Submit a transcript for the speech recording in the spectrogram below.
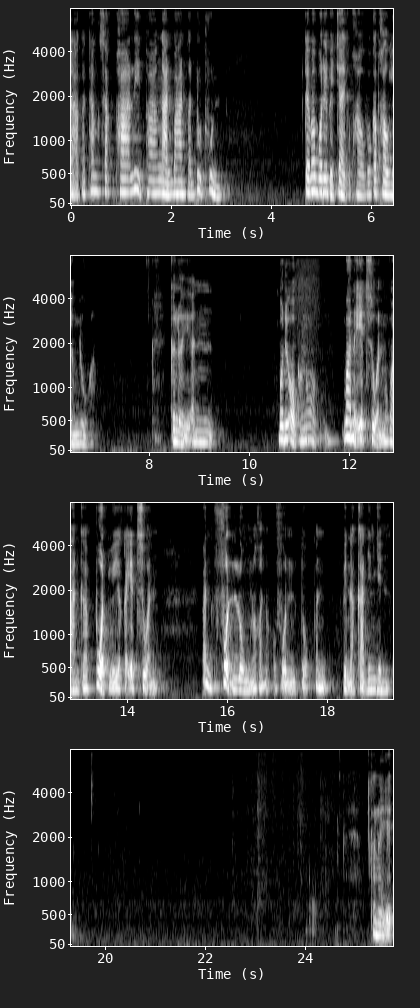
ตาก็ทั้งซักผ้ารีดผ้างานบ้านกันดูดฝุ่น แต่ว่าบ่ได้ไปใจกับเขาเพราะกับเขาอย่างอยู่ก็เลยอันบ่ได้ออกข้างนอก ว่าในเอ็ดสวนเมื่อวานก็ปวดอยู่กับเอ็ดสวนมันฝนลงเนาะค่ะเนาะฝนตกมันเป็นอากาศเย็นๆก็เลยเอ็ด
